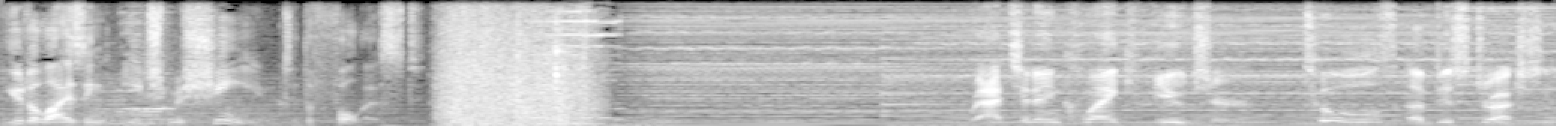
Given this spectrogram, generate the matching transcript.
utilizing each machine to the fullest. Ratchet and Clank Future, Tools of Destruction.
